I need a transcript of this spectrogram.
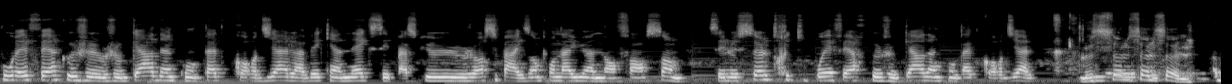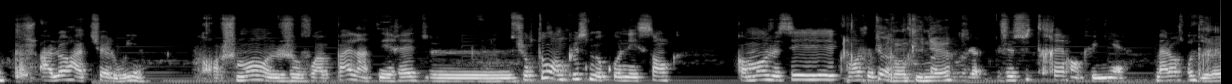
pourrait faire que je, je garde un contact cordial avec un ex, c'est parce que, genre, si par exemple on a eu un enfant ensemble, c'est le seul truc qui pourrait faire que je garde un contact cordial. Le seul, seul, seul. À l'heure actuelle, oui. Franchement, je vois pas l'intérêt de, surtout en plus me connaissant. Comment je sais, comment je. Tu es rancunière? Je suis très rancunière. Mais alors, On très,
